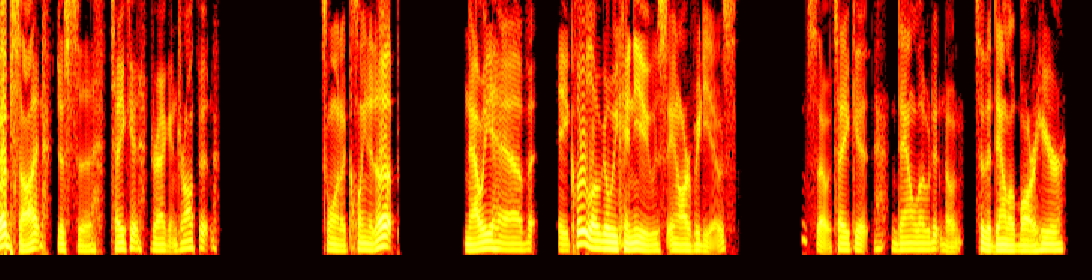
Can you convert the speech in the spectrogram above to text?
website just to take it, drag it, and drop it. Just want to clean it up. Now we have a clear logo we can use in our videos. So take it, download it no, to the download bar here.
